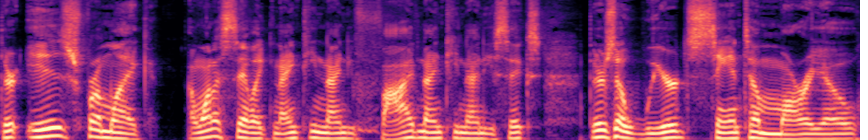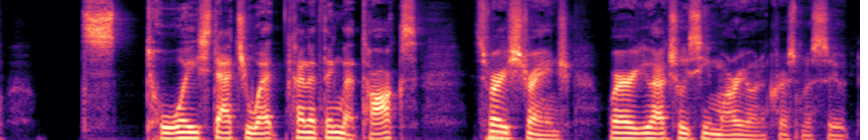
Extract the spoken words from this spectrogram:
There is from like I want to say like 1995, 1996. There's a weird Santa Mario toy statuette kind of thing that talks. It's very mm-hmm. strange where you actually see Mario in a Christmas suit.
